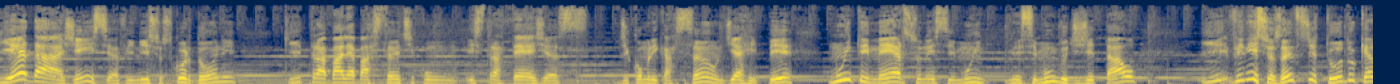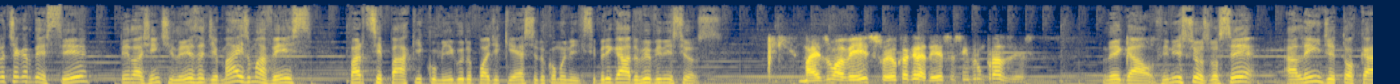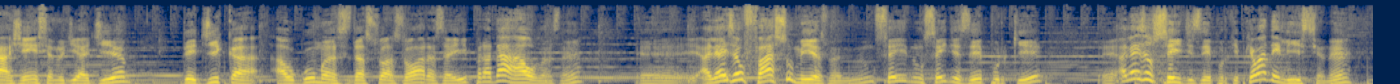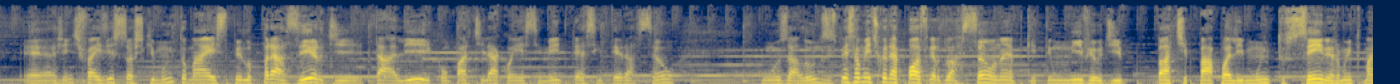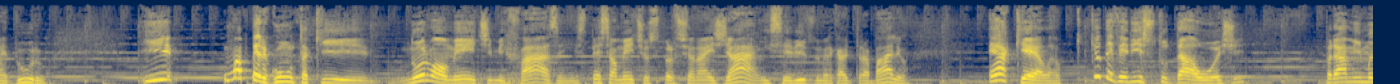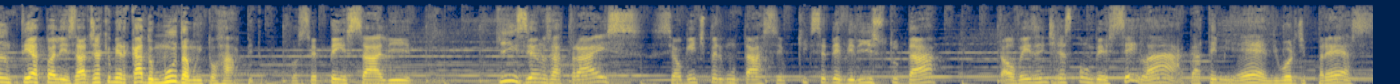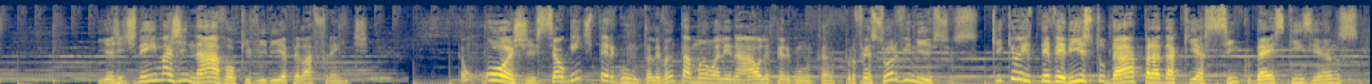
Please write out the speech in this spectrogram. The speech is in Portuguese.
que é da agência Vinícius Cordone, que trabalha bastante com estratégias de comunicação, de RP, muito imerso nesse, nesse mundo digital. E Vinícius, antes de tudo, quero te agradecer pela gentileza de mais uma vez participar aqui comigo do podcast do Comunique-se. Obrigado, viu, Vinícius? Mais uma vez, sou eu que agradeço, é sempre um prazer. Legal. Vinícius, você, além de tocar a agência no dia a dia, dedica algumas das suas horas aí para dar aulas, né? É, aliás, eu faço mesmo, não sei, não sei dizer porquê. É, aliás, eu sei dizer porquê, porque é uma delícia, né? É, a gente faz isso, acho que muito mais pelo prazer de estar tá ali, compartilhar conhecimento, ter essa interação com os alunos, especialmente quando é pós-graduação, né? Porque tem um nível de bate-papo ali muito sênior, muito mais duro. E uma pergunta que normalmente me fazem, especialmente os profissionais já inseridos no mercado de trabalho, é aquela: o que eu deveria estudar hoje para me manter atualizado, já que o mercado muda muito rápido? Você pensar ali 15 anos atrás, se alguém te perguntasse o que você deveria estudar, talvez a gente respondesse, sei lá, HTML, WordPress. E a gente nem imaginava o que viria pela frente. Então, hoje, se alguém te pergunta, levanta a mão ali na aula e pergunta, professor Vinícius, o que, que eu deveria estudar para daqui a 5, 10, 15 anos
